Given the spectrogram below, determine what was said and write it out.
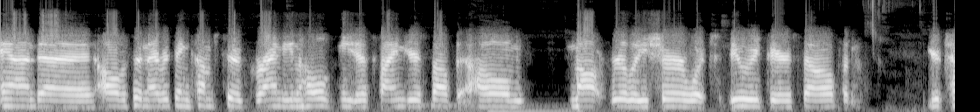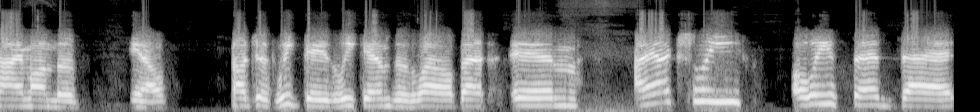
And uh, all of a sudden, everything comes to a grinding halt, and you just find yourself at home, not really sure what to do with yourself and your time on the, you know, not just weekdays, weekends as well. But um, I actually always said that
